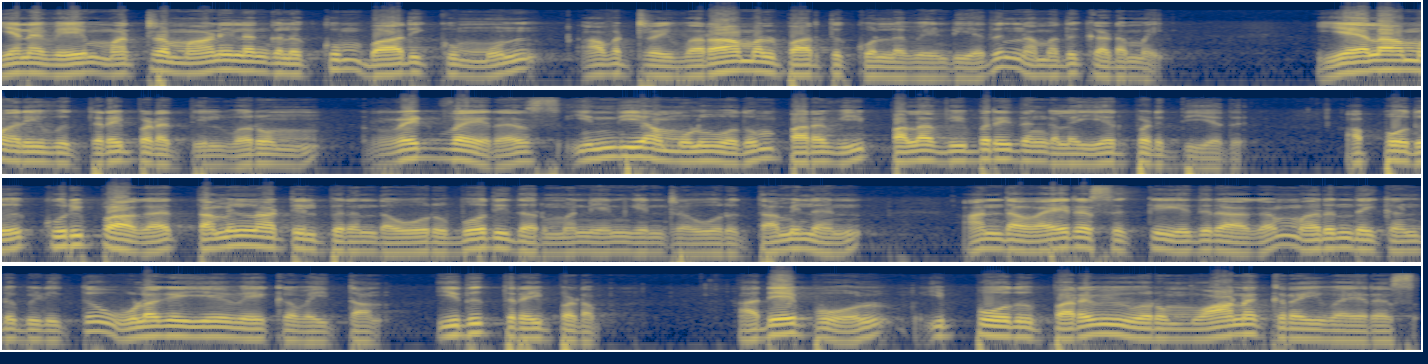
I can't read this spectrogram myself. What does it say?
எனவே மற்ற மாநிலங்களுக்கும் பாதிக்கும் முன் அவற்றை வராமல் பார்த்து கொள்ள வேண்டியது நமது கடமை. ஏழாம் அறிவு திரைப்படத்தில் வரும் ரெட் வைரஸ் இந்தியா முழுவதும் பரவி பல விபரீதங்களை ஏற்படுத்தியது. அப்போது குறிப்பாக தமிழ்நாட்டில் பிறந்த ஒரு போதிதர்மன் என்கின்ற ஒரு தமிழன் அந்த வைரஸுக்கு எதிராக மருந்தை கண்டுபிடித்து உலகையே வேக்க வைத்தான். இது திரைப்படம். அதேபோல் இப்போது பரவி வரும் வானக்கரை வைரஸ்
